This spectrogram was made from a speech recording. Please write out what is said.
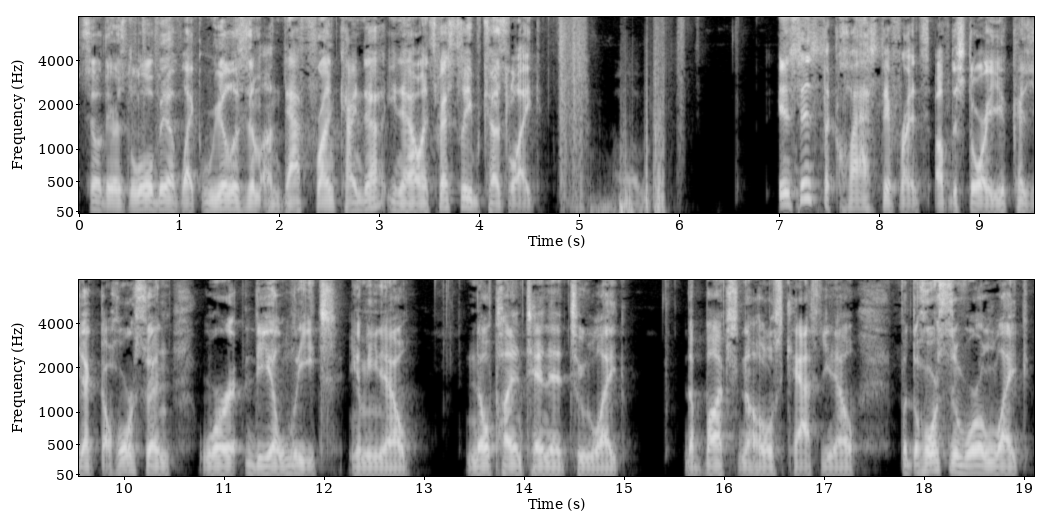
So there's a little bit of like realism on that front, kinda, you know, especially because like, um, in the class difference of the story, because like the Horsemen were the elite, you know, no pun intended to like the Bucks and all those cats, you know, but the horses were like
